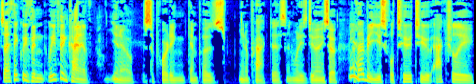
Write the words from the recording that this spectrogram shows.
So I think we've been we've been kind of you know supporting Genpo's you know practice and what he's doing. So I thought it'd be useful too to actually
